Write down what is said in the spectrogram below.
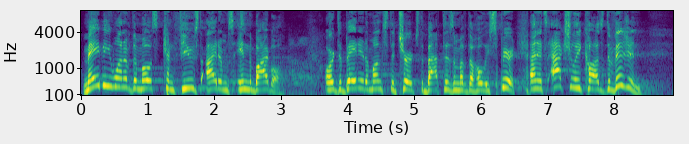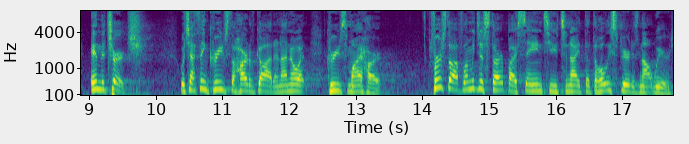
Maybe one of the most confused items in the Bible or debated amongst the church the baptism of the Holy Spirit. And it's actually caused division in the church, which I think grieves the heart of God, and I know it grieves my heart. First off, let me just start by saying to you tonight that the Holy Spirit is not weird.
